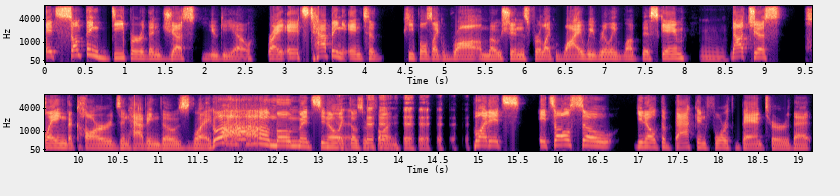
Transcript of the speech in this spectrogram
it's something deeper than just Yu-Gi-Oh, right? It's tapping into people's like raw emotions for like why we really love this game, Mm. not just playing the cards and having those like ah moments, you know, like those are fun. but it's it's also, you know, the back and forth banter that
